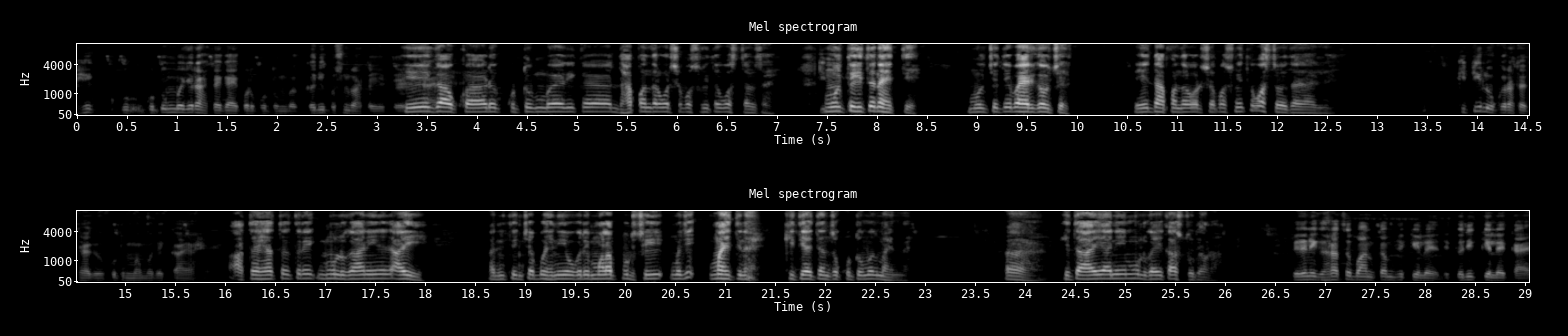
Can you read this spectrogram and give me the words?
हे कु- कुटुंब जे राहतंय गायकवाड कुटुंब कधीपासून राहतं इथे? हे काय? गावकाड कुटुंब एक दहा पंधरा वर्षापासून इथं वस्तावच आहे. किती- मूळ ते इथं नाहीत ते. मूळचे ते बाहेर गावचे आहेत. हे दहा पंधरा वर्षापासून इथं वास्तव्यात आले किती लोक राहतात ह्या कुटुंबामध्ये? काय आहे? आता ह्यात तर एक मुलगा आणि आई आणि त्यांच्या बहिणी वगैरे मला पुढची म्हणजे माहिती नाही. किती आहे त्यांचं कुटुंबच माहिती नाही. हा इथं आई आणि मुलगा एक असतो तेवढा. ते त्यांनी घराचं बांधकाम जे केलंय ते कधी केलंय काय?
